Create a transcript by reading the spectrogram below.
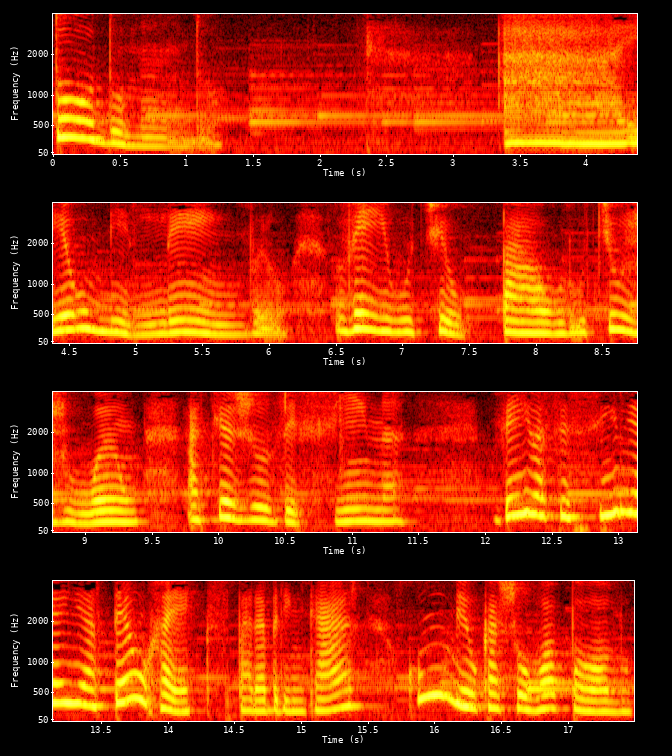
todo mundo. Ah, eu me lembro. Veio o tio Paulo, o tio João, a tia Josefina. Veio a Cecília e até o Rex para brincar com o meu cachorro Apolo.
